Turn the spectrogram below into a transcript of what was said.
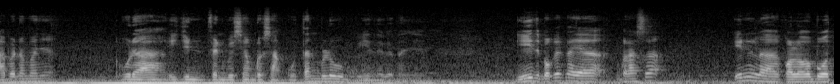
apa namanya udah izin fanbase yang bersangkutan belum? Gitu katanya. Gitu pokoknya kayak merasa inilah kalau buat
